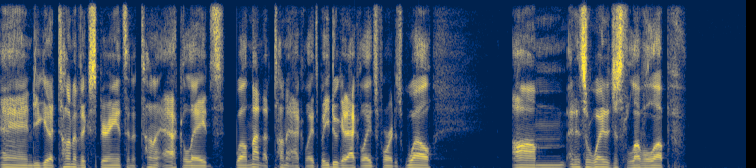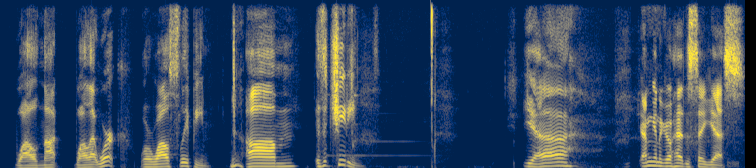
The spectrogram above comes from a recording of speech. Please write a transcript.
and you get a ton of experience and a ton of accolades. Well, not a ton of accolades, but you do get accolades for it as well. Um, and it's a way to just level up while not while at work or while sleeping. Yeah. Um, is it cheating? Yeah, I'm gonna go ahead and say yes.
